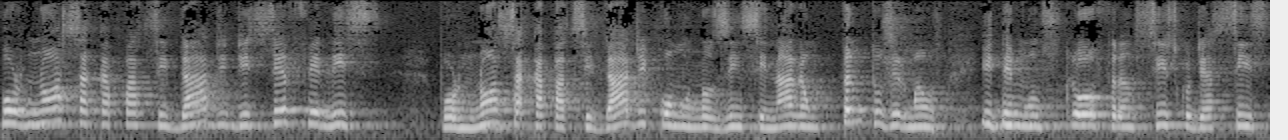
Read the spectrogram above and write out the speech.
por nossa capacidade de ser feliz, por nossa capacidade, como nos ensinaram tantos irmãos e demonstrou Francisco de Assis,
